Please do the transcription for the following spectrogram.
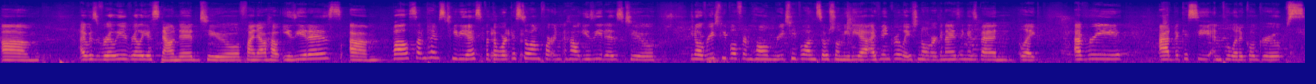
Um, I was really, really astounded to find out how easy it is. Um, well, sometimes tedious, but the work is still important. How easy it is to, you know, reach people from home, reach people on social media. I think relational organizing has been like every advocacy and political group's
